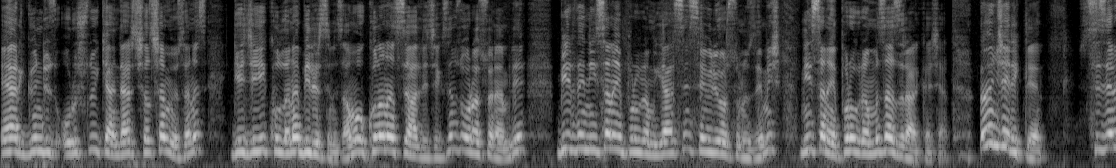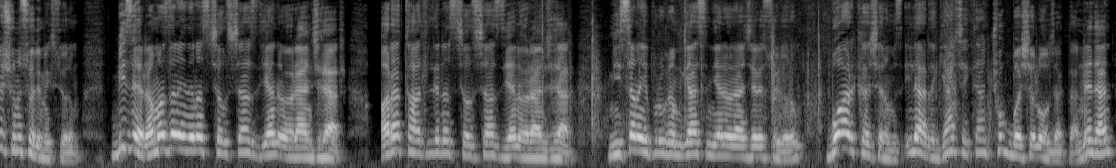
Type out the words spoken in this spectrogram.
eğer gündüz oruçluyken ders çalışamıyorsanız geceyi kullanabilirsiniz. Ama okula nasıl halledeceksiniz orası önemli. Bir de Nisan ayı programı gelsin seviliyorsunuz demiş. Nisan ayı programımız hazır arkadaşlar. Öncelikle sizlere şunu söylemek istiyorum. Bize Ramazan ayında nasıl çalışacağız diyen öğrenciler, ara tatilde nasıl çalışacağız diyen öğrenciler, Nisan ayı programı gelsin diyen öğrencilere söylüyorum. Bu arkadaşlarımız ileride gerçekten çok başarılı olacaklar. Neden?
